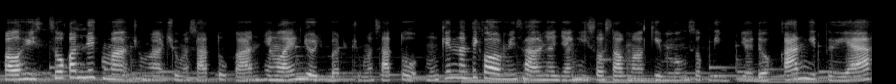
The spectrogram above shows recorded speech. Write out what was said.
kalau Hiso kan dia cuma cuma cuma satu kan, yang lain juga baru cuma satu. Mungkin nanti kalau misalnya Jang Hiso sama Kim Bong Suk dijodohkan gitu ya,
